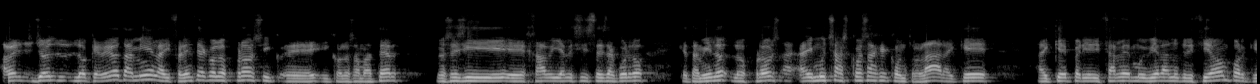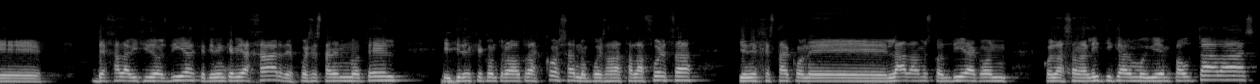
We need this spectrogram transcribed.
A ver, yo lo que veo también, la diferencia con los pros y, eh, y con los amateurs, no sé si eh, Javi y Alexis estáis de acuerdo, que también lo- los pros ha- hay muchas cosas que controlar, hay que, hay que periodizarles muy bien la nutrición porque dejan la bici dos días que tienen que viajar, después están en un hotel y tienes que controlar otras cosas, no puedes adaptar la fuerza, tienes que estar con el Adams todo el día con, con las analíticas muy bien pautadas.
